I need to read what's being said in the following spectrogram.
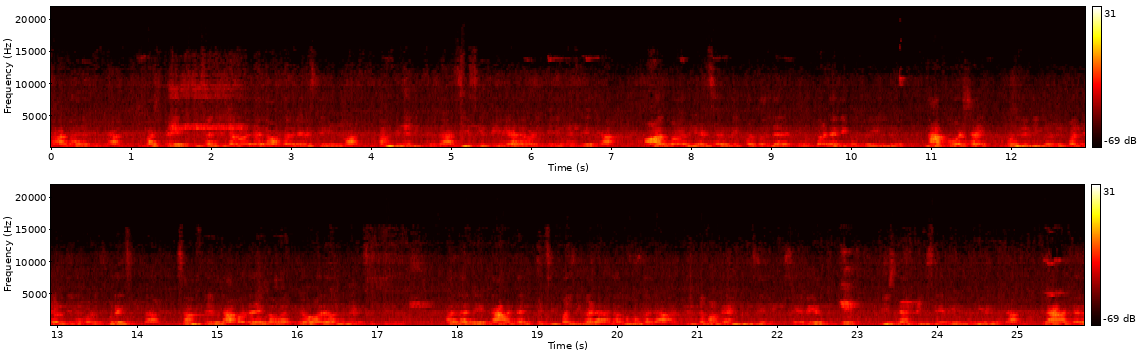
ಸಹಕಾರದಿಂದ ಬಸ್ಪೆ ಸುಸಜ್ಜಿತವಾದ ಲಾಕರ್ ವ್ಯವಸ್ಥೆ ಇರುವ ಕಂಪ್ಯೂಟರೀಕೃತ ಸಿಸಿಟಿವಿ ಅಳವಡಿಕೆಯ ಕಚೇರಿಯ ಆರು ಆರು ಎರಡ್ ಸಾವಿರದ ಇಪ್ಪತ್ತೊಂದರಲ್ಲಿ ಉದ್ಘಾಟನೆಗೊಂಡು ಇಂದು ನಾಲ್ಕು ವರ್ಷ ಒಂದು ತಿಂಗಳು, ಇಪ್ಪತ್ತೇಳು ದಿನಗಳು ಪೂರೈಸುತ್ತಾ ಸಂಸ್ಥೆಯು ಲಾಭದಾಯಕವಾಗಿ ವ್ಯವಹಾರವನ್ನು ನಡೆಸುತ್ತಿದೆ. ಅಲ್ಲದೆ ಗ್ರಾಹಕರಿಗೆ ಸಿಬ್ಬಂದಿಗಳ ನಗುಮುಖದ ಅತ್ಯುತ್ತಮ ಬ್ಯಾಂಕಿಂಗ್ ಸೇವೆ, ಸೇವೆಯೊಂದಿಗೆ ಈ ಸ್ಟ್ಯಾಂಪಿಂಗ್ ಸೇವೆಯನ್ನು ನೀಡುತ್ತಾ ಗ್ರಾಹಕರ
